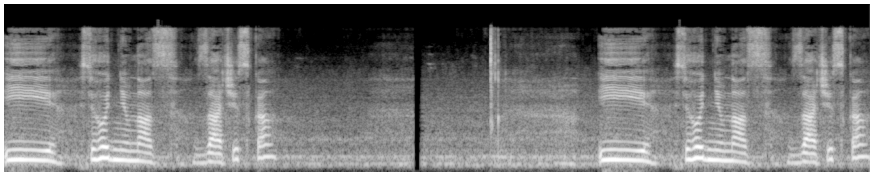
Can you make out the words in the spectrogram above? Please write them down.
І сьогодні в нас зачіска. І сьогодні в нас зачіска.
